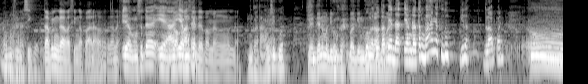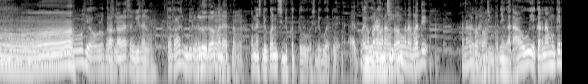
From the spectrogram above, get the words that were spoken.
Wah, parah sih gue. Tapi enggak enggak sih enggak parah karena Iya maksudnya iya iya mungkin itu pam yang ngundang. nggak tahu sih gue. Janjian mau dibagiin Gue buku nggak tahu tapi yang datang banyak tuh gila delapan. Oh. Oh ya Allah kasih. Totalnya sembilan kan. Totalnya sembilan. Lu doang nggak datang. Kan SD gua kan si deket tuh SD gua tuh. Delapan orang doang kenapa berarti? Kenapa Lebar anjing empatnya nggak tahu ya karena mungkin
